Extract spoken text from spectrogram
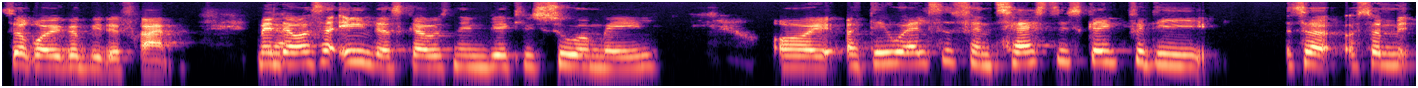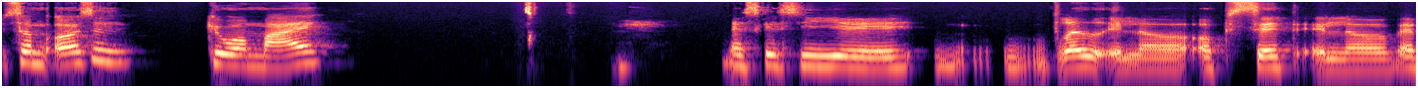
Så rykker vi det frem. Men ja. der var så en, der skrev sådan en virkelig sur mail. Og, og det er jo altid fantastisk, ikke? Fordi, så, som, som også gjorde mig hvad skal jeg sige, øh, vred eller opsæt, eller hvad,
